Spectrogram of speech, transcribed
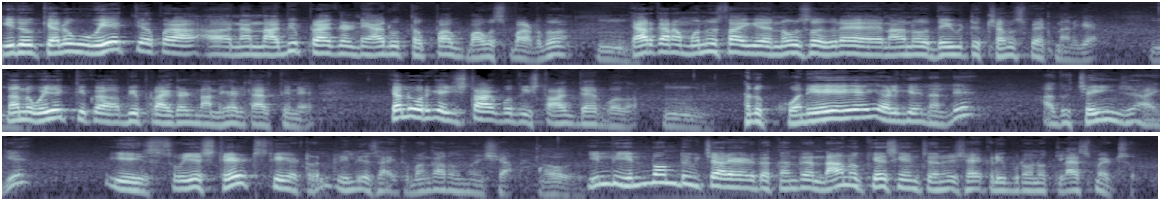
ಇದು ಕೆಲವು ವೈಯಕ್ತಿಕ ಪ್ರ- ನನ್ನ ಅಭಿಪ್ರಾಯಗಳನ್ನ ಯಾರೂ ತಪ್ಪಾಗಿ ಭಾವಿಸ್ಬಾರ್ದು. ಯಾರಿಗಾರ ಮನಸ್ಸಾಗಿ ನೋವಿಸಿದ್ರೆ ನಾನು ದಯವಿಟ್ಟು ಕ್ಷಮಿಸ್ಬೇಕು ನನಗೆ. ನನ್ನ ವೈಯಕ್ತಿಕ ಅಭಿಪ್ರಾಯಗಳನ್ನ ನಾನು ಹೇಳ್ತಾ ಇರ್ತೀನಿ. ಕೆಲವರಿಗೆ ಇಷ್ಟ ಆಗ್ಬೋದು ಇಷ್ಟ ಆಗದೆ ಇರ್ಬೋದು. ಅದು ಕೊನೆಯ ಅಳಿಗೆನಲ್ಲಿ ಅದು ಚೇಂಜ್ ಆಗಿ ಈ ಸ್ವಯ ಸ್ಟೇಟ್ಸ್ ಥಿಯೇಟ್ರಲ್ಲಿ ರಿಲೀಸ್ ಆಯಿತು ಬಂಗಾರದ ಮನುಷ್ಯ ಇಲ್ಲಿ ಇನ್ನೊಂದು ವಿಚಾರ ಹೇಳಬೇಕಂದ್ರೆ ನಾನು ಕೆ ಸಿ ಎನ್ ಚಂದ್ರಶೇಖರ್ ಇಬ್ಬರೂ ಕ್ಲಾಸ್ಮೇಟ್ಸು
